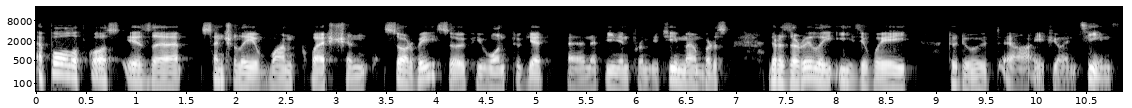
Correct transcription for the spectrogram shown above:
A poll, of course, is uh, essentially one question survey. So if you want to get an opinion from your team members, there is a really easy way to do it uh, if you're in Teams.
